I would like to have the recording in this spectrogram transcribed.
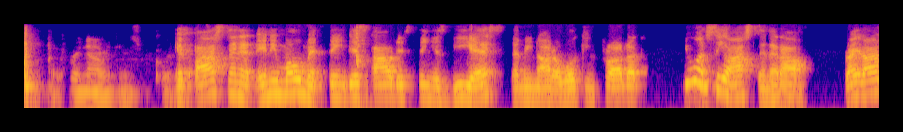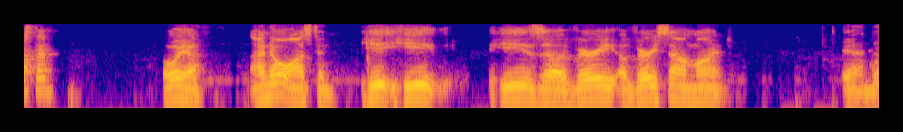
Right now, everything's recorded. If Austin at any moment think this all this thing is BS, I mean not a working product, you wouldn't see Austin at all, right, Austin? Oh yeah, I know Austin. He he he's a very a very sound mind, and uh,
